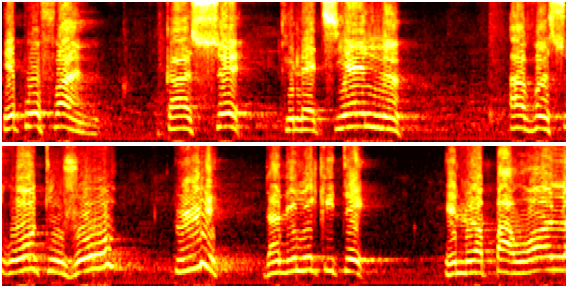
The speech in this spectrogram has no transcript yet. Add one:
et profanes, car ceux qui les tiennent avanceront toujours plus dans l'iniquité, et leur parole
